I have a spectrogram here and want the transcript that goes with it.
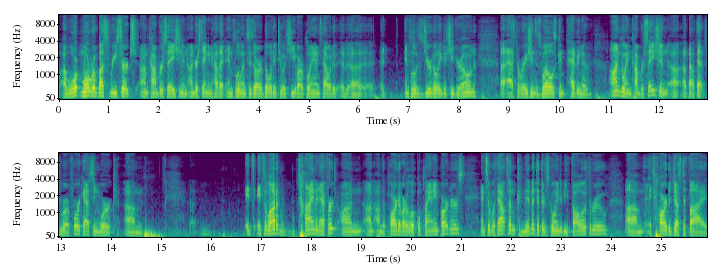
a more robust research um, conversation and understanding how that influences our ability to achieve our plans, how it uh, uh, influences your ability to achieve your own uh, aspirations, as well as having an ongoing conversation uh, about that through our forecasting work. Um, it's it's a lot of time and effort on, on on the part of our local planning partners, and so without some commitment that there's going to be follow through, um, it's hard to justify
